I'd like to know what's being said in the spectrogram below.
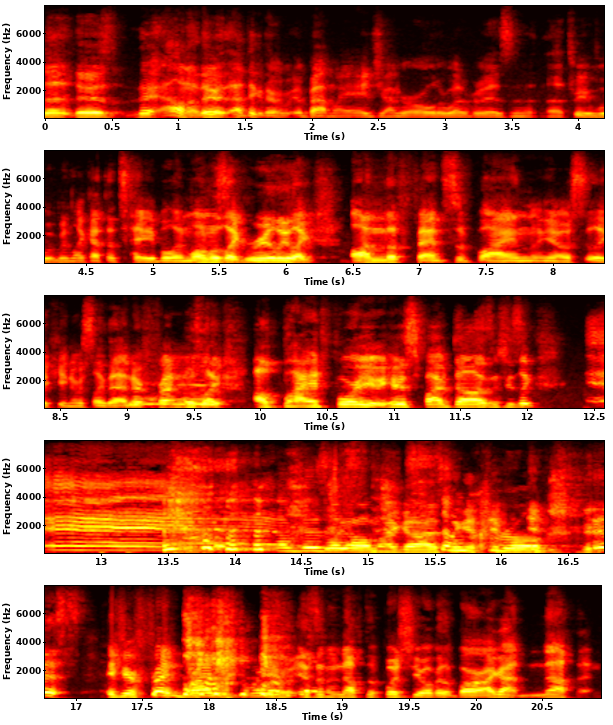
the there's there, I don't know they're I think they're about my age, younger or older, whatever it is, and uh, three women like at the table, and one was like really like on the fence of buying you know Silly or something like that, and her friend was like, "I'll buy it for you. Here's five dollars," and she's like. Eh. I'm just like, oh my god! So like, if- if- if this, if your friend buys it for you, isn't enough to push you over the bar, I got nothing.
